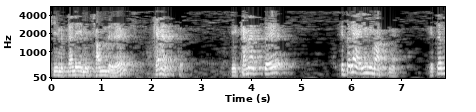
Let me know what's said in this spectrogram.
කියන තැනේන ඡන්දය කැමැත්ත. ඒ කැමැත්ත එතන ඇලීමක් නෑ. එතන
